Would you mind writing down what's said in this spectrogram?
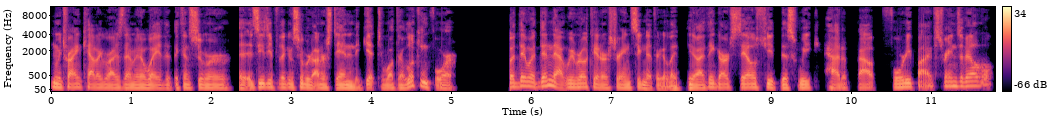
And we try and categorize them in a way that the consumer, it's easy for the consumer to understand and to get to what they're looking for. But then within that, we rotate our strains significantly. You know, I think our sales sheet this week had about 45 strains available.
